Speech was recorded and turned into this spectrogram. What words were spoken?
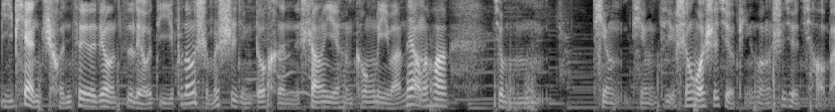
一片纯粹的这种自留地，不能什么事情都很商业、很功利吧？那样的话，就挺挺挺生活失去了平衡，失去了翘板。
